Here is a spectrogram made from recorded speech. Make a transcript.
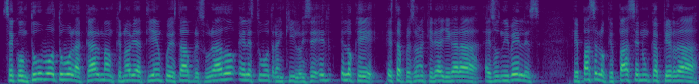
se contuvo, tuvo la calma, aunque no había tiempo y estaba apresurado, él estuvo tranquilo. Dice, es, lo que esta persona quería llegar a, esos niveles, que pase lo que pase, nunca pierda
